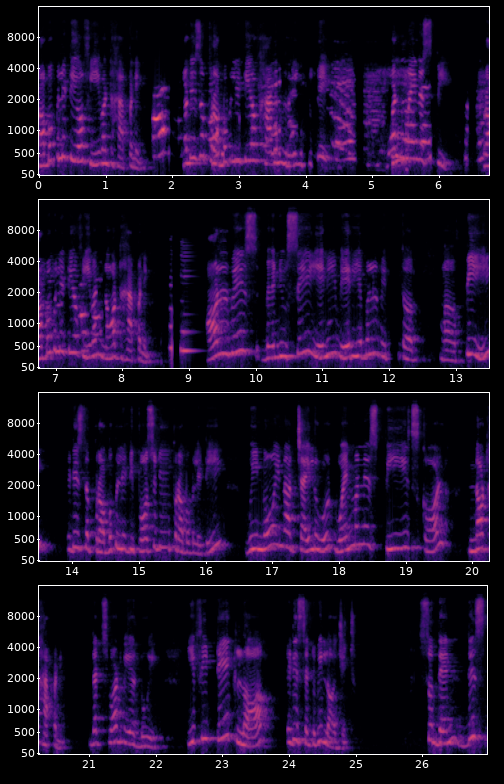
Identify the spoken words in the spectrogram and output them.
Probability of event happening. What is the probability of having rain today? 1 minus P. Probability of event not happening. Always when you say any variable with uh, uh, P, it is the probability, positive probability. We know in our childhood, 1 minus P is called not happening. That's what we are doing. If we take log, it is said to be logit. So then this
